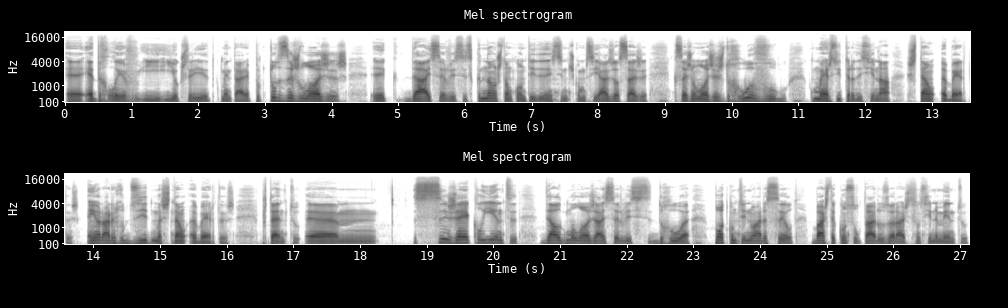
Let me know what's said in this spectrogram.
é de relevo e, e, eu gostaria de comentar é porque todas as lojas uh, da iServices que não estão contidas em centros comerciais, ou seja, que sejam lojas de rua, vulgo, comércio tradicional, estão abertas. Em horário reduzido, mas estão abertas. Portanto, um, ehm, se já é cliente de alguma loja iService de rua, pode continuar a ser, basta consultar os horários de funcionamento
